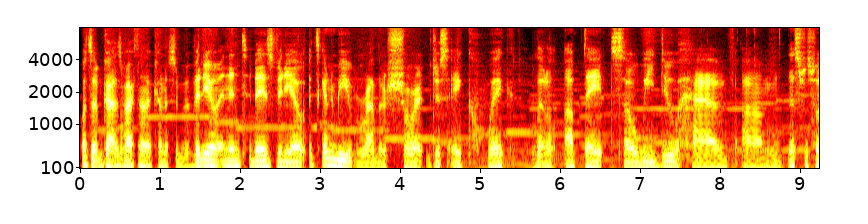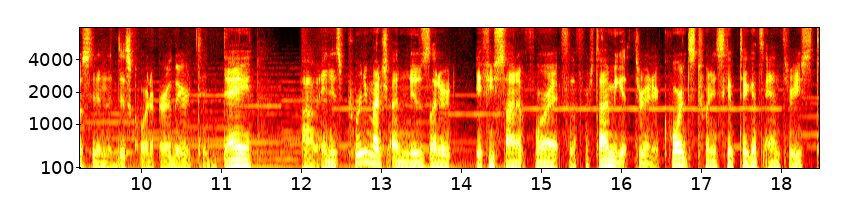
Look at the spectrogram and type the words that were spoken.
What's up guys, back to another Konosuba video, and in today's video, it's going to be rather short, just a quick little update. So we do have, um, this was posted in the Discord earlier today. Um, it is pretty much a newsletter. If you sign up for it for the first time, you get 300 quartz, 20 skip tickets, and 3, st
